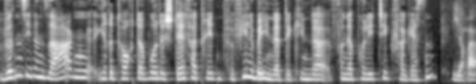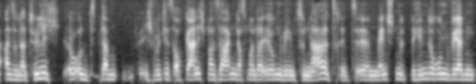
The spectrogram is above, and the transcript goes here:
Würden Sie denn sagen, Ihre Tochter wurde stellvertretend für viele behinderte Kinder von der Politik vergessen? Ja, also natürlich. Und dann, ich würde jetzt auch gar nicht mal sagen, dass man da irgendwem zu nahe tritt. Äh, Menschen mit Behinderung werden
